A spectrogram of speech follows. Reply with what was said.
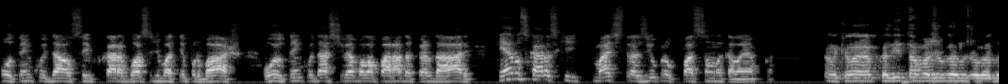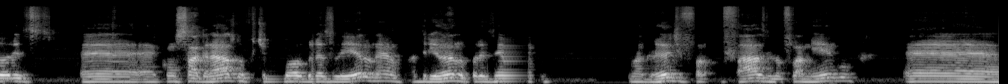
eu tenho que cuidar, eu sei que o cara gosta de bater por baixo, ou eu tenho que cuidar se tiver bola parada perto da área. Quem eram os caras que mais traziam preocupação naquela época? Naquela época ali estava jogando jogadores é, consagrados no futebol brasileiro, né? Adriano, por exemplo, uma grande fase no Flamengo. É,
